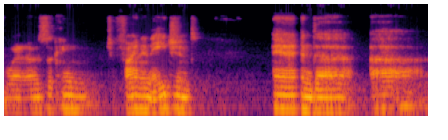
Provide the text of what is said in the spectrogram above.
when I was looking to find an agent, and uh, uh,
